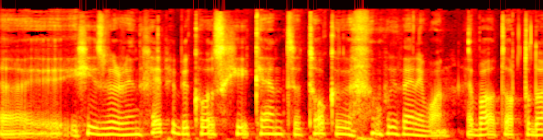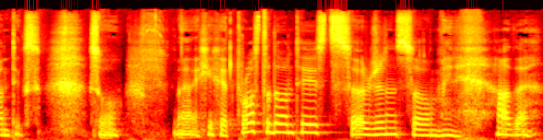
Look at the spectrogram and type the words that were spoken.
uh, he's very unhappy because he can't talk with anyone about orthodontics. So uh, he had prosthodontists, surgeons, so many other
